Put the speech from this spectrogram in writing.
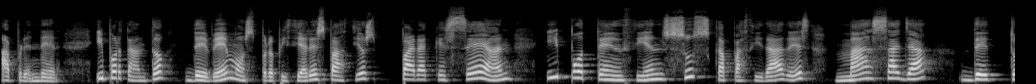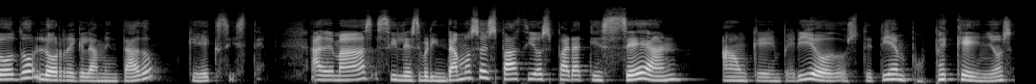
aprender y por tanto debemos propiciar espacios para que sean y potencien sus capacidades más allá de todo lo reglamentado que existe. Además, si les brindamos espacios para que sean, aunque en periodos de tiempo pequeños,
